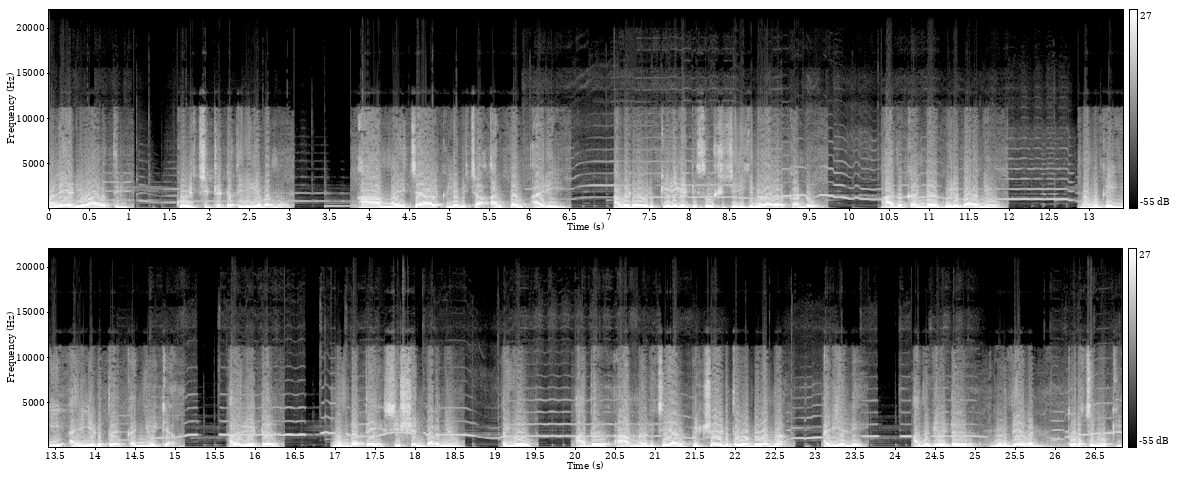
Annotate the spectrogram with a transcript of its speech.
മലയടിവാരത്തിൽ കുഴിച്ചിട്ടിട്ട് തിരികെ വന്നു. ആ മരിച്ച ആൾക്ക് ലഭിച്ച അല്പം അരി അവിടെ ഒരു കിഴികെട്ടി സൂക്ഷിച്ചിരിക്കുന്നത് അവർ കണ്ടു. അത് കണ്ട് ഗുരു പറഞ്ഞു നമുക്ക് ഈ അരി എടുത്ത് കഞ്ഞി വയ്ക്കാം. അത് കേട്ട് മുമ്പത്തെ ശിഷ്യൻ പറഞ്ഞു അയ്യോ അത് ആ മരിച്ചയാൾ ഭിക്ഷയെടുത്ത് കൊണ്ടുവന്ന അരിയല്ലേ? അത് കേട്ട് ഗുരുദേവൻ തുറച്ചു നോക്കി.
